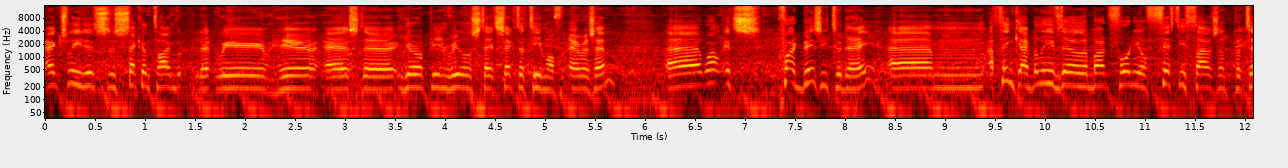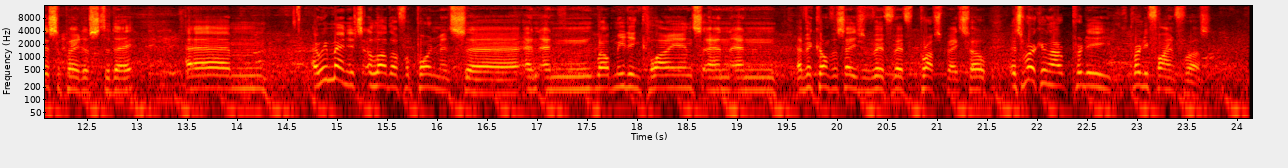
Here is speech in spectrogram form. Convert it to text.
Actually, this is the second time that we're here as the European Real Estate Sector Team of RSM. Uh, well, it's quite busy today. Um, I think, I believe there are about 40 or 50,000 participators today. Um, and we manage a lot of appointments uh, and, and, well, meeting clients and, and having conversations with, with prospects. So it's working out pretty, pretty fine for us.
